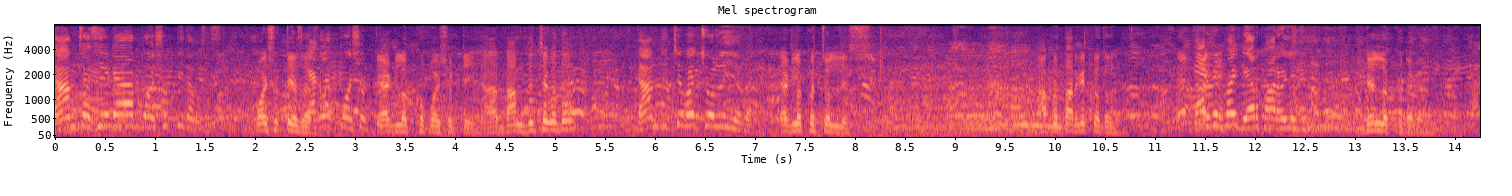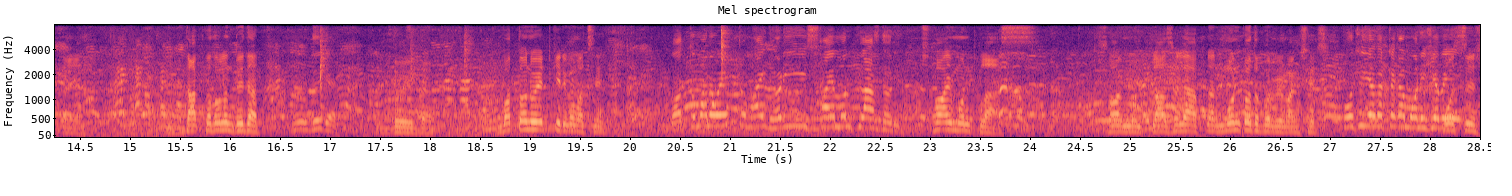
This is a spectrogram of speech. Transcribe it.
দাম চাষি এটা পঁয়ষট্টি দাম চাষি পঁয়ষট্টি হাজার। এক লাখ পঁয়ষট্টি। এক লক্ষ পঁয়ষট্টি। আর দাম দিচ্ছে কত? দাম দিচ্ছে ভাই চল্লিশ হাজার। এক লক্ষ চল্লিশ। আপনার টার্গেট কত? টার্গেট ভাই দেড় পার হইলে দিন দেড় লক্ষ টাকা তাই? দাঁত কত বলেন? দুই দাঁত? দুই দাম দুই দাঁত। বর্তমান ওয়েট কীরকম আছে? বর্তমানে ওয়েট তো ভাই ধরি ছয় মন প্লাস ধরি। ছয় মন প্লাস ছয় মন প্লাস হলে আপনার মন কত পড়বে মাংসের? পঁচিশ হাজার টাকা মন হিসাবে। পঁচিশ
